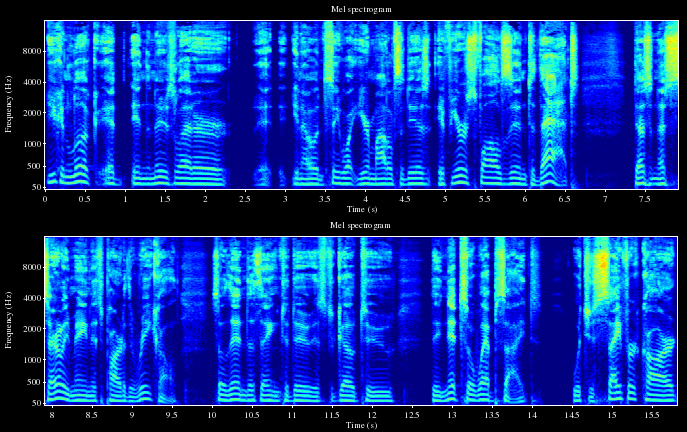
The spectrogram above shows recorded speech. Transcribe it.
you can look at in the newsletter, you know, and see what year models it is. If yours falls into that, doesn't necessarily mean it's part of the recall. So then the thing to do is to go to the NHTSA website, which is safercar.gov,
